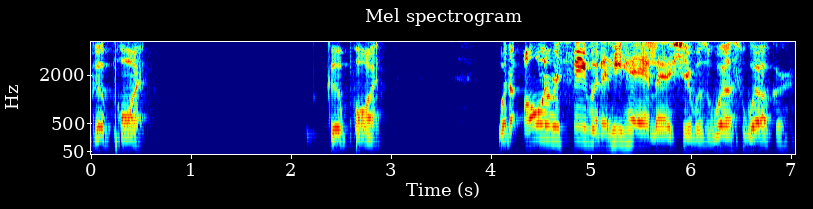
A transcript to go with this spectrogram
Good point. Good point. Well, the only receiver that he had last year was Wes Welker.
